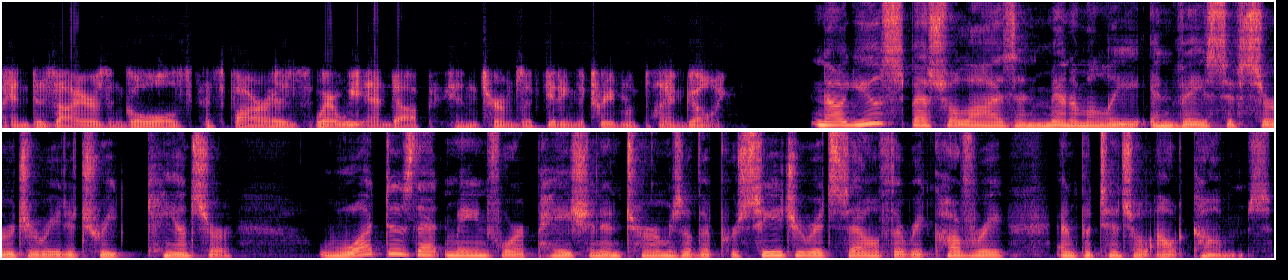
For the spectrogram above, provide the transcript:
and desires and goals as far as where we end up in terms of getting the treatment plan going. Now, you specialize in minimally invasive surgery to treat cancer. What does that mean for a patient in terms of the procedure itself, the recovery, and potential outcomes?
